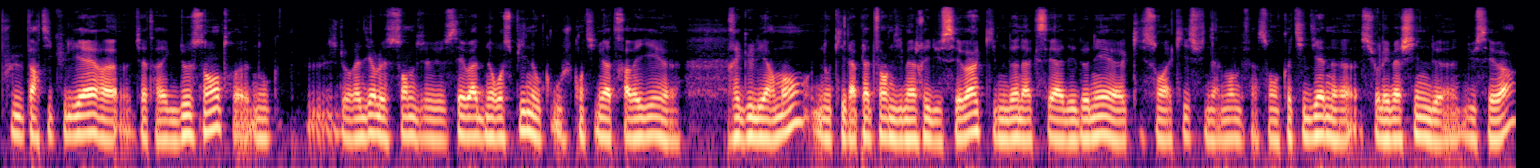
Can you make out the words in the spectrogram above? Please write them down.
plus particulières, peut-être avec deux centres. Donc je devrais dire le centre du CEA de Neurospin où, je continue à travailler régulièrement, donc qui est la plateforme d'imagerie du CEA qui me donne accès à des données euh, qui sont acquises finalement de façon quotidienne euh, sur les machines du CEA.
